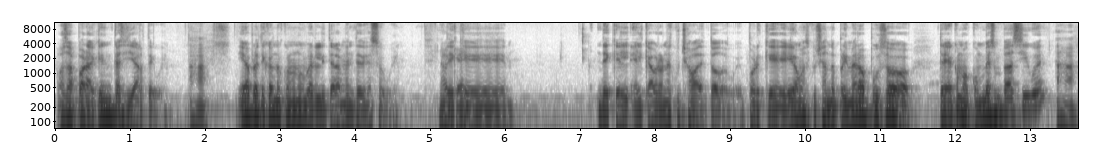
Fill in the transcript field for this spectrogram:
O sea, ¿para qué encasillarte, güey? Ajá. Iba platicando con un Uber literalmente de eso, güey. De Ok. que. De que el, el cabrón escuchaba de todo, güey. Porque íbamos escuchando. Primero puso. Traía como cumbias un pedazo así, güey. Ajá.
